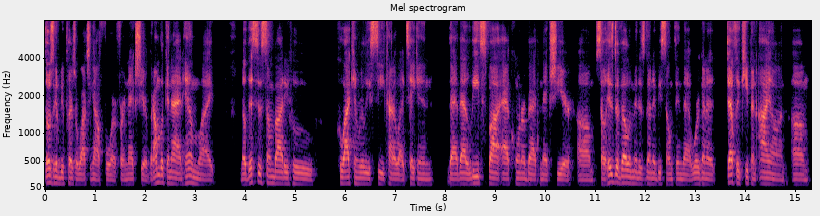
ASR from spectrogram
those are going to be players we're watching out for for next year. But I'm looking at him like, you know, this is somebody who who I can really see kind of like taking that that lead spot at cornerback next year. Um, so his development is going to be something that we're going to definitely keep an eye on. Um,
